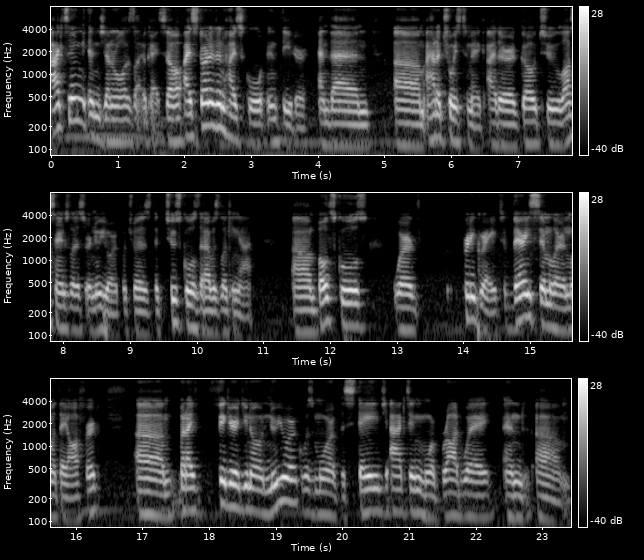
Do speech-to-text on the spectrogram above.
acting in general is like okay so i started in high school in theater and then um, i had a choice to make either go to los angeles or new york which was the two schools that i was looking at um, both schools were pretty great very similar in what they offered um, but i figured you know new york was more of the stage acting more broadway and um,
